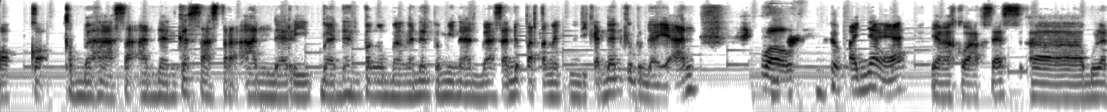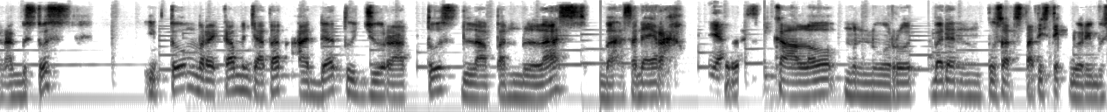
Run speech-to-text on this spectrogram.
pokok kebahasaan dan kesastraan dari Badan Pengembangan dan Pembinaan Bahasa Departemen Pendidikan dan Kebudayaan, wow, panjang ya, yang aku akses uh, bulan Agustus itu mereka mencatat ada 718 bahasa daerah. Ya. Terus kalau menurut Badan Pusat Statistik 2010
